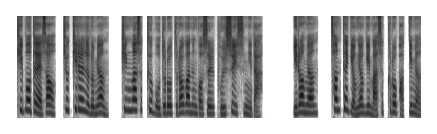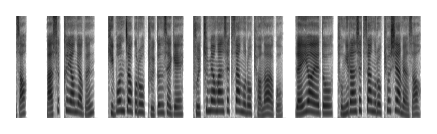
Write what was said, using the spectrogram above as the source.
키보드에서 Q키를 누르면 퀵마스크 모드로 들어가는 것을 볼 수 있습니다. 이러면 선택 영역이 마스크로 바뀌면서 마스크 영역은 기본적으로 붉은색의 불투명한 색상으로 변화하고 레이어에도 동일한 색상으로 표시하면서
